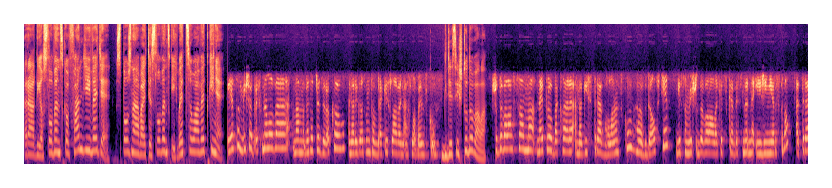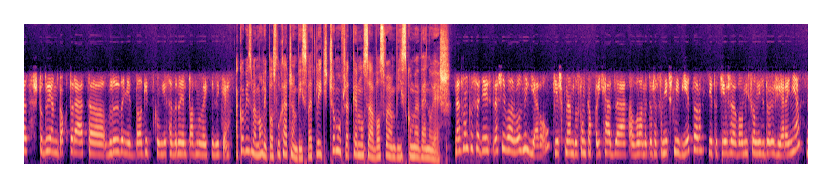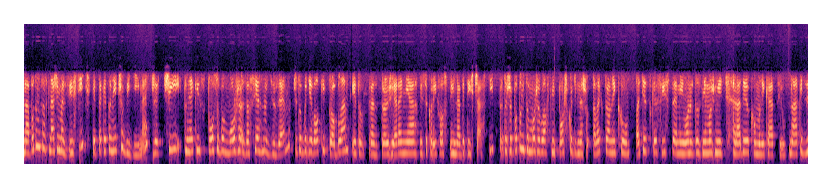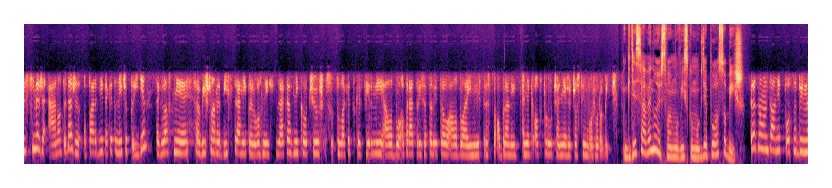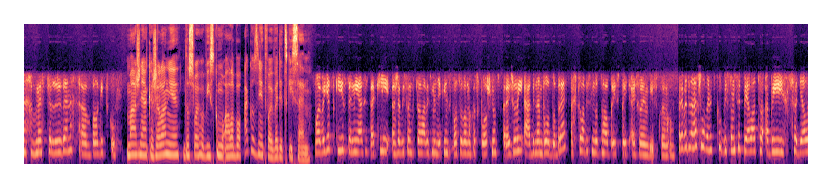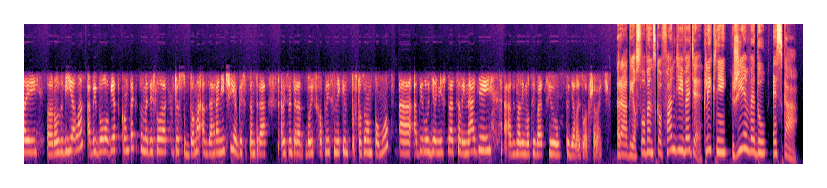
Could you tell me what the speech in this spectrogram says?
Rádio Slovensko fandí vede. Spoznávajte slovenských vedcov a vedkine. Ja som Miša Brechnelová, mám 26 rokov a narodila som sa v Bratislave na Slovensku. Kde si študovala? Študovala som najprv bakalára a magistra v Holandsku, v Delfte, kde som vyštudovala letecké vesmírne inžinierstvo a teraz študujem doktorát v Lövene v Belgicku, kde sa venujem plazmovej fyzike. Ako by sme mohli poslucháčom vysvetliť, čomu všetkému sa vo svojom výskume venuješ? Na Slnku sa deje strašne veľa rôznych javov. Tiež k nám do Slnka prichádza, voláme to, že slnečný vietor, je to tiež veľmi silný zdroj žiarenia. No a potom sa snažíme zistiť, keď takéto niečo vidíme, že či to nejakým spôsobom môže zasiahnuť Zem, či to bude veľký problém, je to teraz zdroj žiarenia vysokorýchlostných nabitých častí, pretože potom to môže vlastne poškodiť našu elektroniku, letecké systémy, môže to znemožniť radiokomunikáciu. No a keď zistíme, že áno, teda, že o pár dní takéto niečo príde, tak vlastne vyšleme výstrahy pre rôznych zákazníkov, či už sú to letecké firmy, alebo operátori satelitov, alebo aj ministerstvo obrany a nejaké odporúčanie, že čo s tým môžu robiť. Kde sa venuješ svojmu výskumu? Kde pôsobíš? Teraz momentálne pôsobím v meste Leuven v Belgicku. Máš nejaké želanie do svojho výskumu alebo ako znie tvoj vedecký sen? Môj vedecký sen je asi taký, že by som chcela, aby sme nejakým spôsobom ako spoločnosť prežili a aby nám bolo dobre a chcela by som do toho prispieť aj svojim výskumom. Pre vedu na Slovensku by som si prijala to, aby sa ďalej rozvíjala, aby bolo viac kontaktu medzi Slovákmi, čo sú doma a v zahraničí, aby sa tam teda, aby sme teda boli schopní si nejakým spôsobom pomôcť a aby ľudia nestrácali nádej a aby mali motiváciu to ďalej zlepšovať. Rádio Slovensko fandí vede. Klikni žijem vedu SK.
